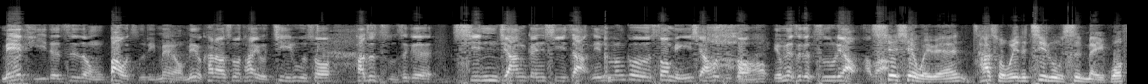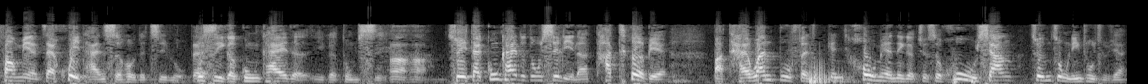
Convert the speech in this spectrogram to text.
媒体的这种报纸里面哦，没有看到说他有记录说他是指这个新疆跟西藏，你能不能够说明一下，或者说有没有这个资料，好不好？谢谢委员，他所谓的记录是美国方面在会谈时候的记录，不是一个公开的一个东西。啊哈，所以在公开的东西里呢，他特别把台湾部分跟后面那个就是互相尊重领土主权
